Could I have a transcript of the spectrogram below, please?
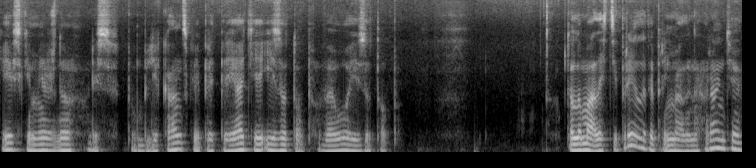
Киевский междуреспубликанское предприятие «Изотоп». ВО «Изотоп». То ламались ці прилади, приймали на гарантію.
